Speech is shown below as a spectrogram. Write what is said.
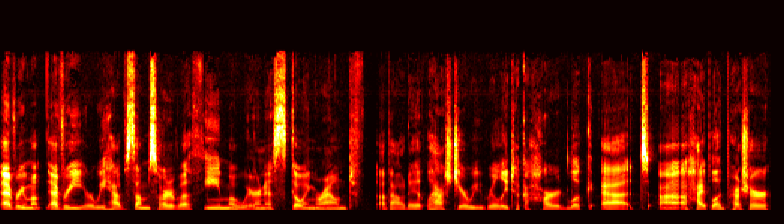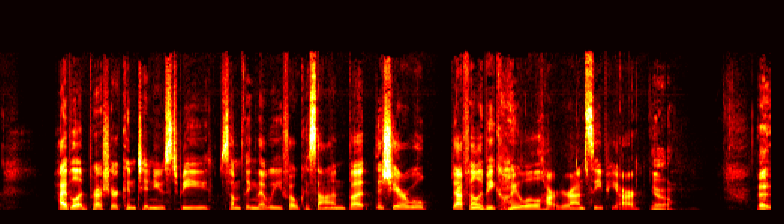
every month, every year, we have some sort of a theme awareness going around about it. Last year, we really took a hard look at uh, high blood pressure. High blood pressure continues to be something that we focus on, but this year we'll definitely be going a little harder on CPR. Yeah. That,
